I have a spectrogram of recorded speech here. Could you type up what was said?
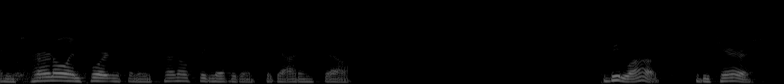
an eternal importance and an eternal significance to God Himself, to be loved, to be cherished,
